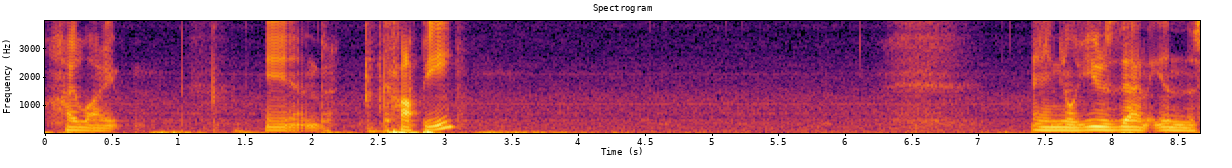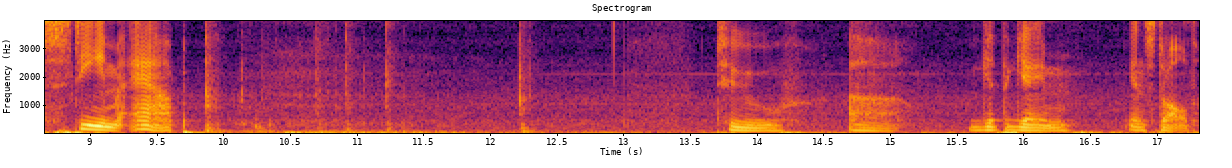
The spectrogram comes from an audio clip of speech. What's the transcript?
highlight and copy. And you'll use that in the Steam app to uh, get the game installed.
